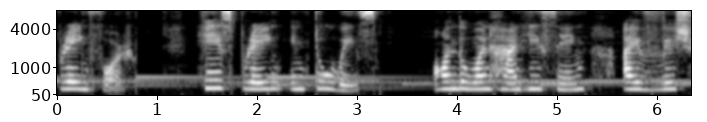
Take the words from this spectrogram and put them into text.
praying for. He is praying in two ways. On the one hand, he is saying, I wish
